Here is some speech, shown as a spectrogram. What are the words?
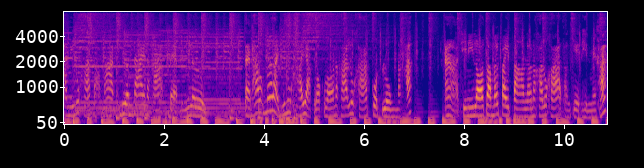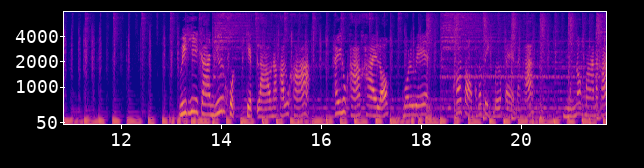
อันนี้ลูกค้าสามารถเลื่อนได้นะคะ แบบนี้เลย แต่ถ้าเมื่อไหร่ที่ลูกค้าอยากล็อกล้อนะคะ ลูกค้ากดลงนะคะ อ่า ทีนี้ล้อจะไม่ไปตามแล้วนะคะ ลูกค้าสังเกตเห็นไหมคะวิธีการยืดขดเก็บราวนะคะ ลูกค้าให้ลูกค้าคลายล็อกบริเวณ ข้อต่อพลาสติกเบอร์ 8 นะคะ หมุนออกมานะคะ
